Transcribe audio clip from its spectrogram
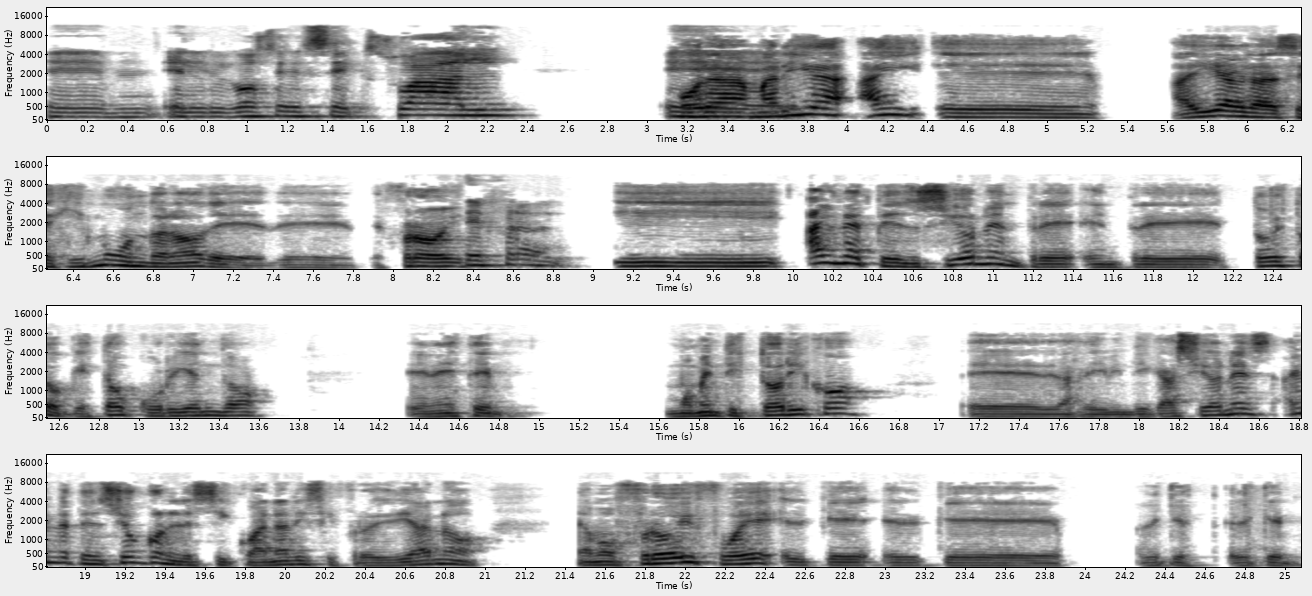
eh, el goce sexual. Ahora, eh, María, hay, eh, ahí habla de Segismundo, ¿no? De, Freud. De Freud. Y hay una tensión entre, entre todo esto que está ocurriendo en este momento histórico de las reivindicaciones. Hay una tensión con el psicoanálisis freudiano. Digamos, Freud fue el que, el que, el que, el que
